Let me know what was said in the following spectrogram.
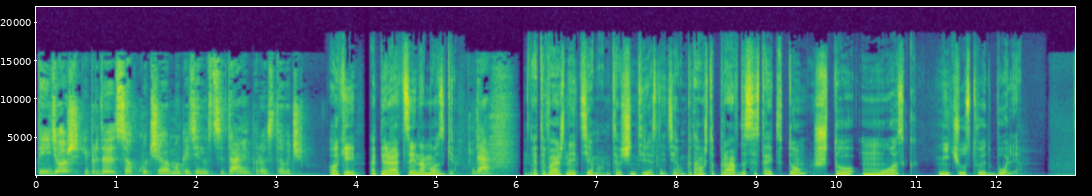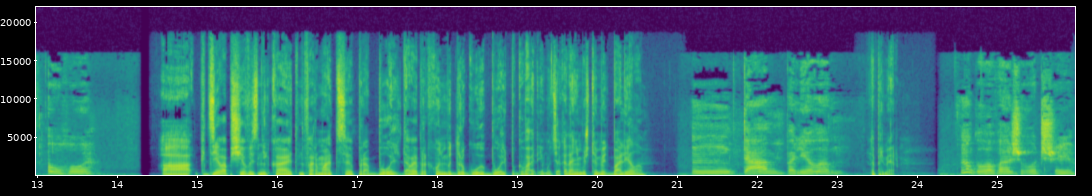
ты идешь и продается куча магазинов с цветами, просто очень... Окей, операции на мозге. Да. Это важная тема, это очень интересная тема, потому что правда состоит в том, что мозг не чувствует боли. Ого. А где вообще возникает информация про боль? Давай про какую-нибудь другую боль поговорим. У тебя когда-нибудь что-нибудь болело? М, да, болела. Например. Ну, голова, живот, шея.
